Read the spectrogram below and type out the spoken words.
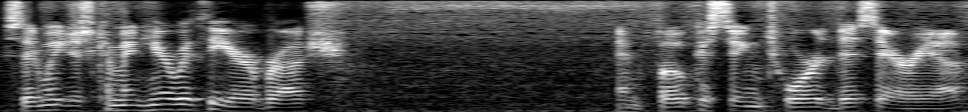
So then we just come in here with the airbrush and focusing toward this area.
